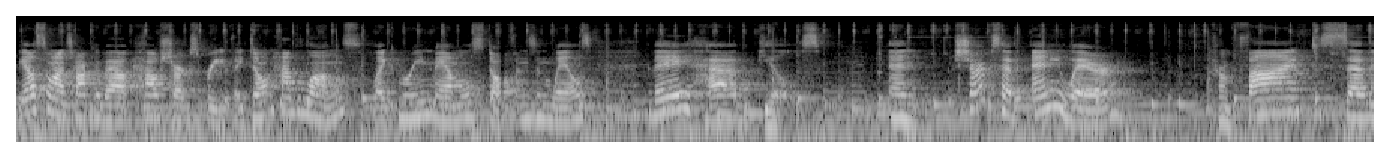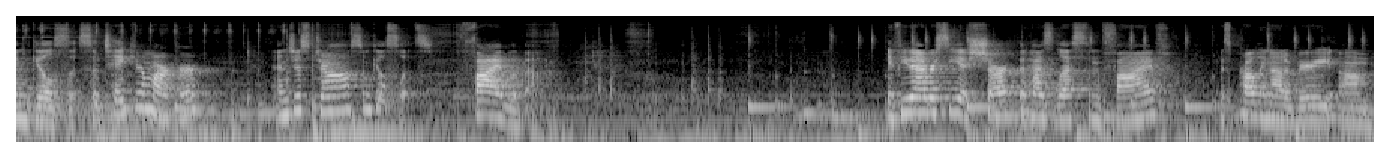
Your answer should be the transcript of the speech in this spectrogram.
we also wanna talk about how sharks breathe. They don't have lungs like marine mammals, dolphins and whales. They have gills. And sharks have anywhere from five to seven gill slits. So take your marker and just draw some gill slits, five of them. If you ever see a shark that has less than five, it's probably not a very um,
